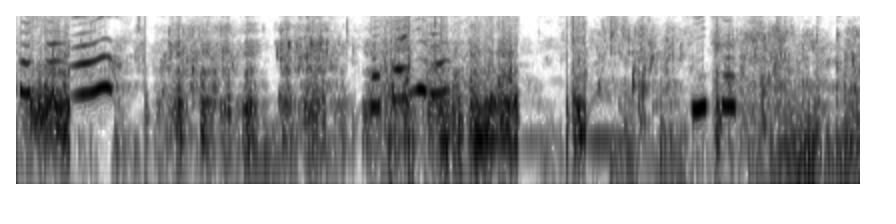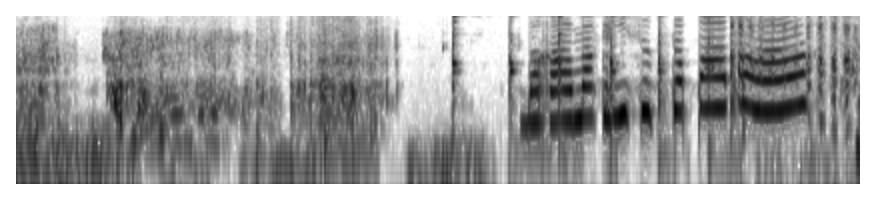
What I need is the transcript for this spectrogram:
pa ba? Papa, yun oh. Dito. Baka makisot ka, Papa, ha?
